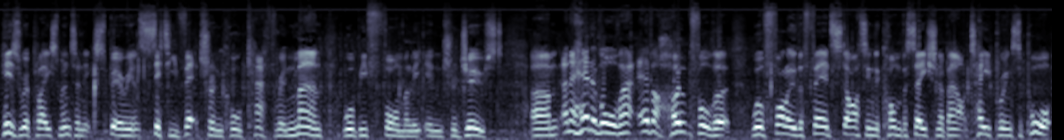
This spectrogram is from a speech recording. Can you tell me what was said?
His replacement, an experienced City veteran called Catherine Mann, will be formally introduced. Um, and ahead of all that, ever hopeful that we'll follow the Fed starting the conversation about tapering support,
